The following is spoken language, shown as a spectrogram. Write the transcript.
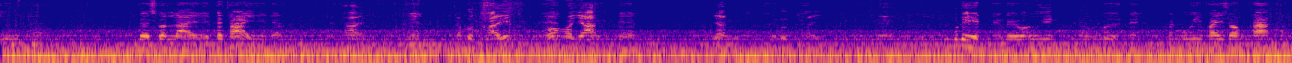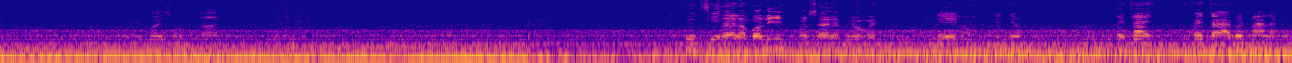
อยู่เดือส่ วนลายไปท่ายนี่นะใช่แม่นกับรถไถเนาะเขาย่านแม่นย่านคือรถไถเนี่ยบ่ได้เห็นอย่างเลยว่าโมเห็นพี่น้องมืดเนี่ยมันบ่มีไฟสองทางมีไฟสองทางเครื่องเสียงใส่ลำบอรี่มอใส่อะไรพี่น้องไหมนี่เห็นอยู่ไปท่ายไปตาเบิ่นมาแล้วผม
